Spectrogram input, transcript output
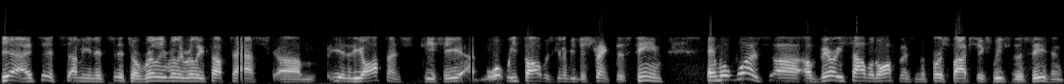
Yeah, it's it's. I mean, it's it's a really really really tough task. Um, you know, the offense, TC, what we thought was going to be the strength of this team, and what was uh, a very solid offense in the first five six weeks of the season,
